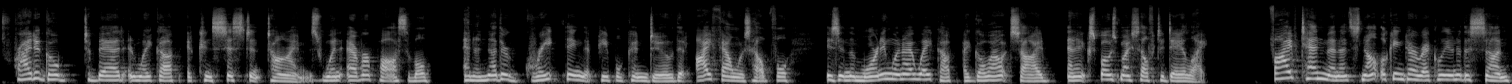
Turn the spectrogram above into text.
try to go to bed and wake up at consistent times whenever possible. And another great thing that people can do that I found was helpful is in the morning when I wake up, I go outside and I expose myself to daylight five ten minutes, not looking directly into the sun.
